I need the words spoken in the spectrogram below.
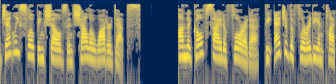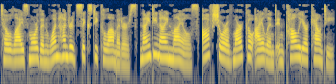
gently sloping shelves and shallow water depths. On the Gulf side of Florida, the edge of the Floridian Plateau lies more than 160 kilometers 99 miles offshore of Marco Island in Collier County.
